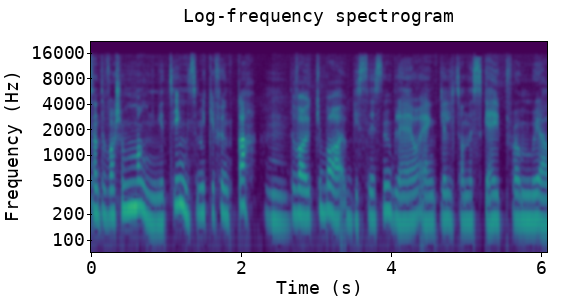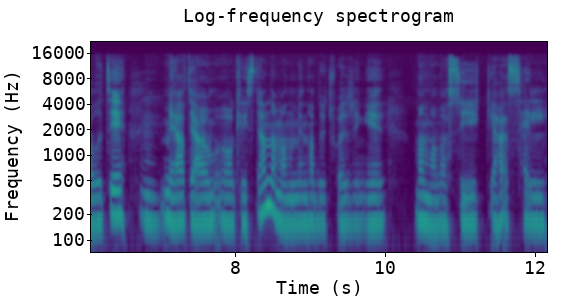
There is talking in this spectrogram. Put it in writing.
Det var så mange ting som ikke funka. Mm. Det var jo ikke bare Businessen ble jo egentlig litt sånn escape from reality Mm. med at jeg og- og Christian, da mannen min, hadde utfordringer. Mamma var syk. Jeg har selv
